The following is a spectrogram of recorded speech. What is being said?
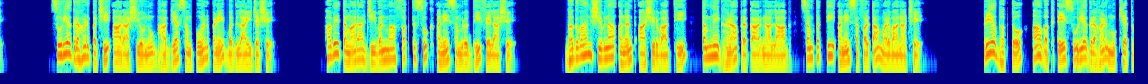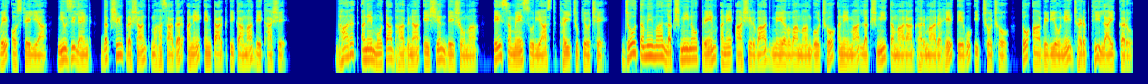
સૂર્યગ્રહણ પછી આ રાશિઓનું ભાગ્ય સંપૂર્ણપણે બદલાઈ જશે. હવે તમારા જીવનમાં ફક્ત સુખ અને સમૃદ્ધિ ફેલાશે. ભગવાન શિવના અનંત આશીર્વાદથી તમને ઘણા પ્રકારના લાભ, સંપત્તિ અને સફળતા મળવાના છે. પ્રિય ભક્તો, આ વખતે સૂર્યગ્રહણ મુખ્યત્વે ઓસ્ટ્રેલિયા, ન્યૂઝીલેન્ડ, દક્ષિણ પ્રશાંત મહાસાગર અને એન્ટાર્કટિકામાં દેખાશે. ભારત અને મોટાભાગના એશિયન દેશોમાં તે સમયે સૂર્યાસ્ત થઈ ચૂક્યો છે. જો તમે માં લક્ષ્મીનો પ્રેમ અને આશીર્વાદ મેળવવા માંગો છો અને માં લક્ષ્મી તમારા ઘરમાં રહે તેવું ઈચ્છો છો, તો આ વિડિયોને ઝડપથી લાઇક કરો.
